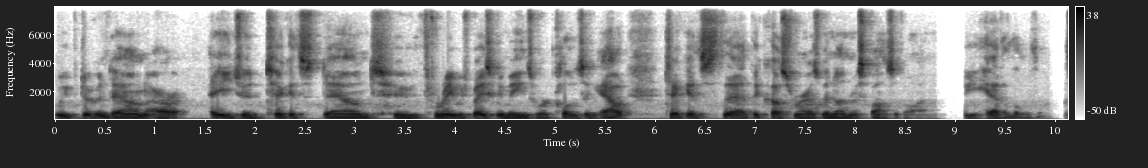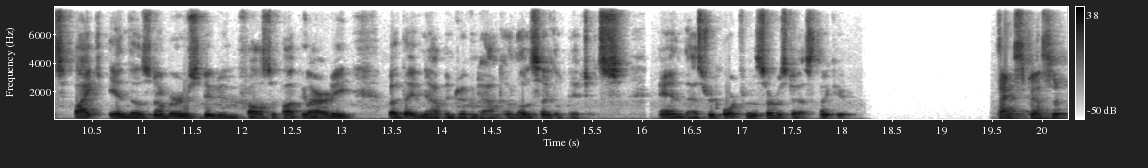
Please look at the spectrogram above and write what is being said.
We've driven down our aged tickets down to three, which basically means we're closing out tickets that the customer has been unresponsive on. We had a little spike in those numbers due to false popularity, but they've now been driven down to low single digits. And that's a report from the service desk. Thank you. Thanks, Spencer.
